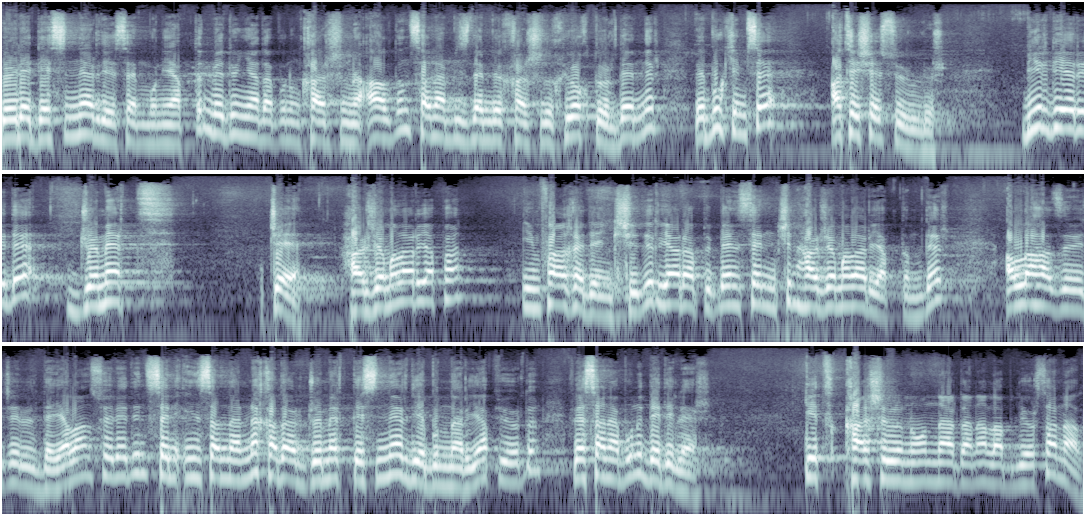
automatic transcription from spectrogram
Böyle desinler diye sen bunu yaptın ve dünyada bunun karşılığını aldın. Sana bizden bir karşılık yoktur denilir ve bu kimse ateşe sürülür. Bir diğeri de cömertçe harcamalar yapan, infak eden kişidir. Ya Rabbi ben senin için harcamalar yaptım der. Allah Azze ve Celle de yalan söyledin. Sen insanlar ne kadar cömert desinler diye bunları yapıyordun ve sana bunu dediler. Git karşılığını onlardan alabiliyorsan al.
